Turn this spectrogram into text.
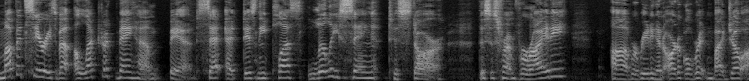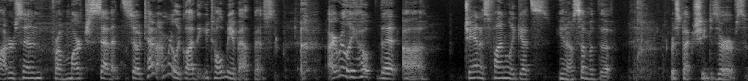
Muppet series about Electric Mayhem band set at Disney Plus. Lilly Singh to star. This is from Variety. Uh, we're reading an article written by Joe Otterson from March 7th. So, Ted, I'm really glad that you told me about this. I really hope that uh, Janice finally gets, you know, some of the respect she deserves.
